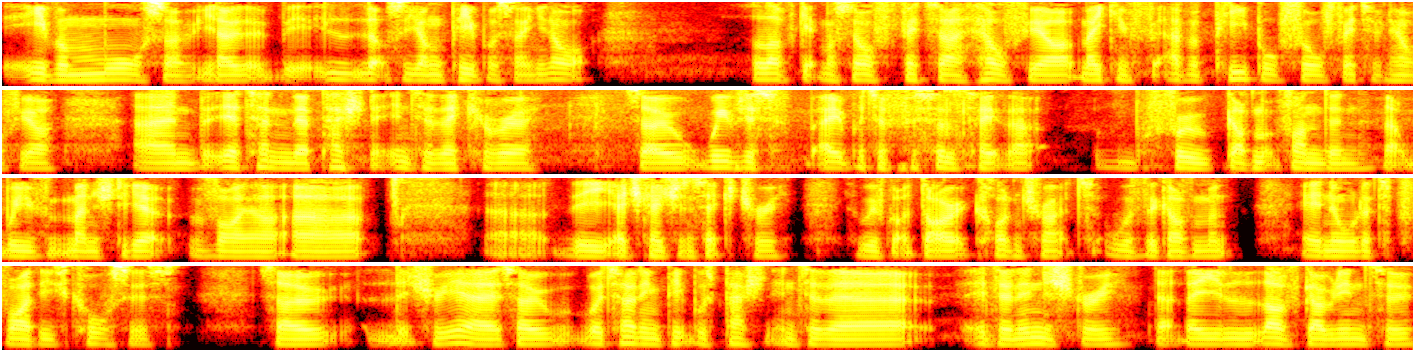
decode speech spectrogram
even more so. You know, lots of young people saying, you know what, I love getting myself fitter, healthier, making other people feel fitter and healthier, and they're turning their passion into their career. So we've just able to facilitate that through government funding that we've managed to get via uh, uh, the education secretary. So we've got a direct contract with the government in order to provide these courses. So literally, yeah. So we're turning people's passion into their into an industry that they love going into.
